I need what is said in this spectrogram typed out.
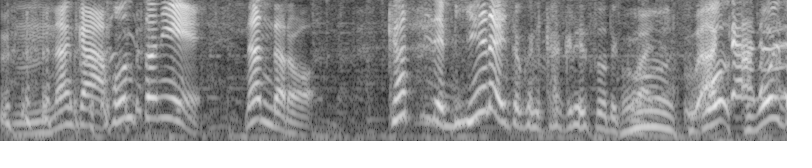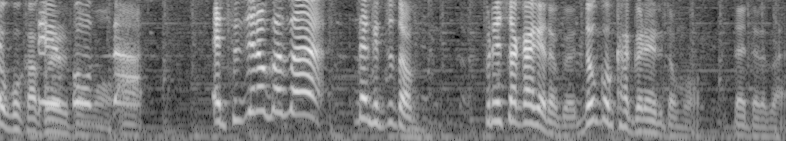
うんなんか本当になんだろうガチで見えないとこに隠れそうで怖い、うんすごいすごいとこ隠れると思う。え辻の子さんなんかちょっとプレッシャーかけとく？どこ隠れると思う？大体さん。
